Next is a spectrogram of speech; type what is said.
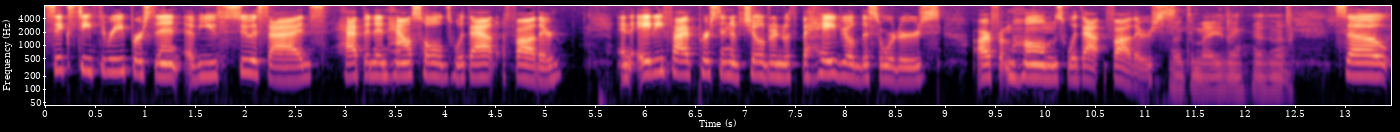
63% of youth suicides happen in households without a father. And 85% of children with behavioral disorders are from homes without fathers. That's amazing, isn't it? So,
